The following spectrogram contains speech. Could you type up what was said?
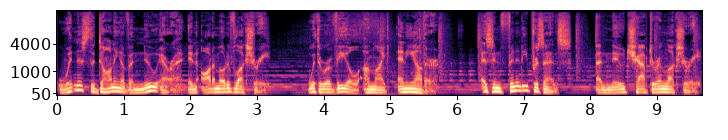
Witness the dawning of a new era in automotive luxury with a reveal unlike any other as Infiniti presents a new chapter in luxury,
